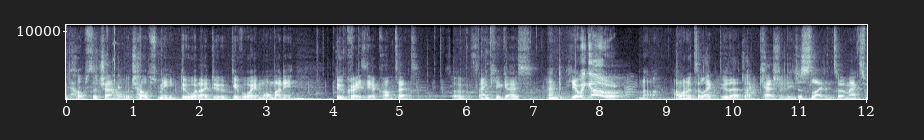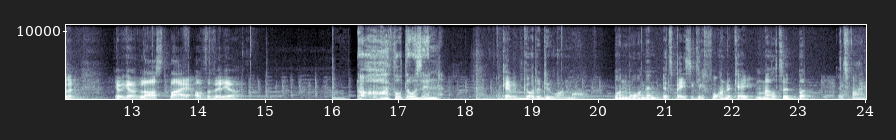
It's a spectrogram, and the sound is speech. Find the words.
It helps the channel, which helps me do what I do, give away more money, do crazier content. So thank you guys. And here we go! No, I wanted to like do that, like casually just slide into a max win. Here we go, last buy of the video. Oh, I thought that was in. Okay, we gotta do one more. One more and then it's basically 400k melted, but it's fine.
